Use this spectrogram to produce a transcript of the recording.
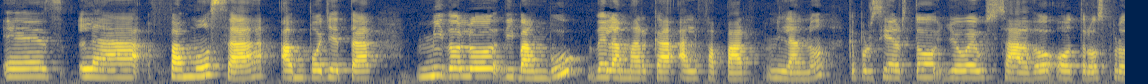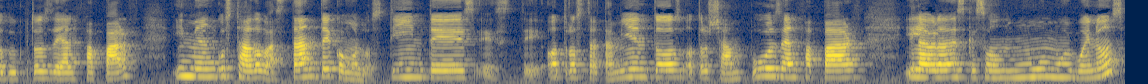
Es la famosa ampolleta Midolo di Bambú de la marca Alfapar Milano, que por cierto yo he usado otros productos de Alfapar y me han gustado bastante como los tintes, este, otros tratamientos, otros shampoos de Alpha Parf y la verdad es que son muy muy buenos.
